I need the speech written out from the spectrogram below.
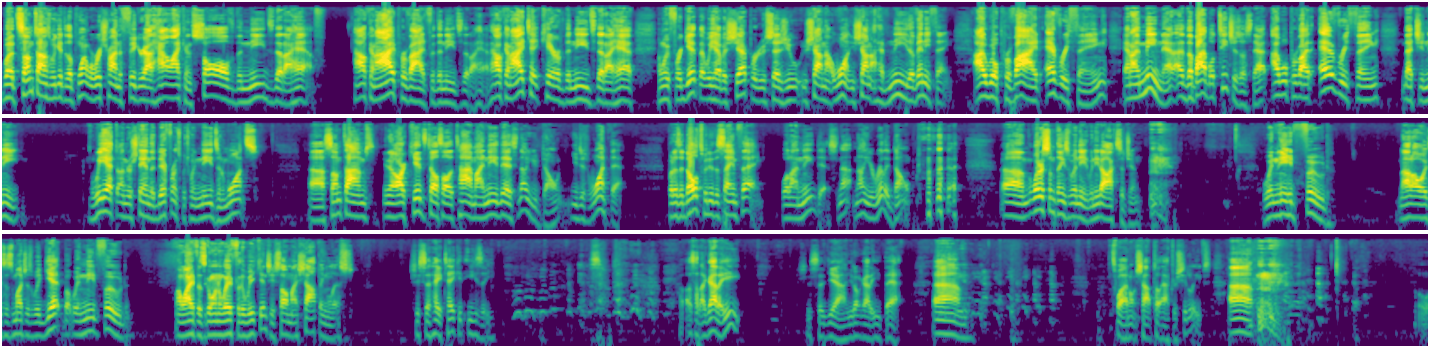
But sometimes we get to the point where we're trying to figure out how I can solve the needs that I have. How can I provide for the needs that I have? How can I take care of the needs that I have? And we forget that we have a shepherd who says, You, you shall not want, you shall not have need of anything. I will provide everything, and I mean that. Uh, the Bible teaches us that. I will provide everything that you need. We have to understand the difference between needs and wants. Uh, sometimes, you know, our kids tell us all the time, I need this. No, you don't. You just want that. But as adults, we do the same thing. Well, I need this. No, no you really don't. um, what are some things we need? We need oxygen. we need food. Not always as much as we get, but we need food. My wife is going away for the weekend. She saw my shopping list. She said, Hey, take it easy. I said, I got to eat. She said, Yeah, you don't got to eat that. Um, that's why I don't shop till after she leaves. Uh,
